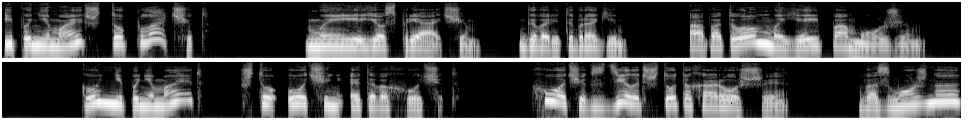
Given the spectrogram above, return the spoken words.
и понимает, что плачет. «Мы ее спрячем», — говорит Ибрагим, «а потом мы ей поможем». Конни понимает, что очень этого хочет. Хочет сделать что-то хорошее. Возможно,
